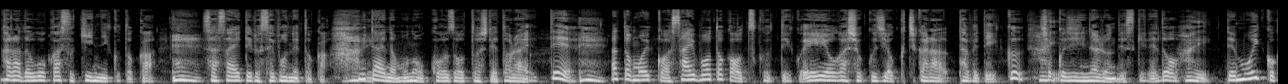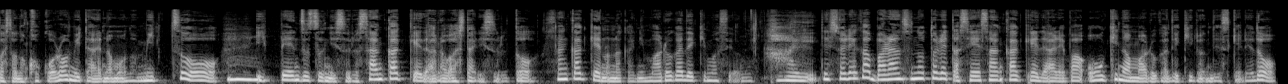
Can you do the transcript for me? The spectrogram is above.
体を動かす筋肉とか、ええ、支えてる背骨とか、はい、みたいなものを構造として捉えて、え、あともう一個は細胞とかを作っていく、栄養が食事を口から食べていく食事になるんですけれど、はい、で、もう一個がその心みたいなもの3つを一辺ずつにする三角形で表したりすると、三角形の中に丸ができますよね。はい。で、それがバランスの取れた正三角形であれば大きな丸ができるんですけれど、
